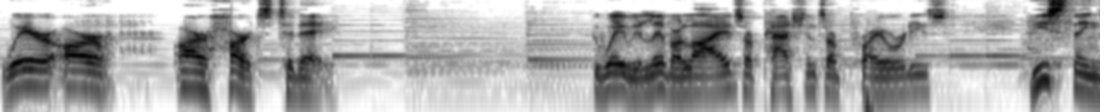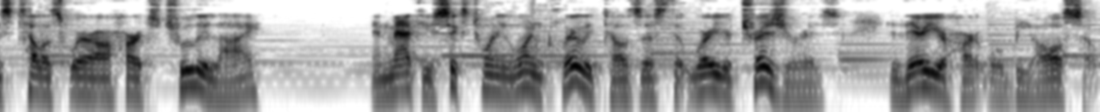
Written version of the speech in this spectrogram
where are our hearts today? The way we live our lives, our passions, our priorities, these things tell us where our hearts truly lie. And Matthew 6:21 clearly tells us that where your treasure is, there your heart will be also.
